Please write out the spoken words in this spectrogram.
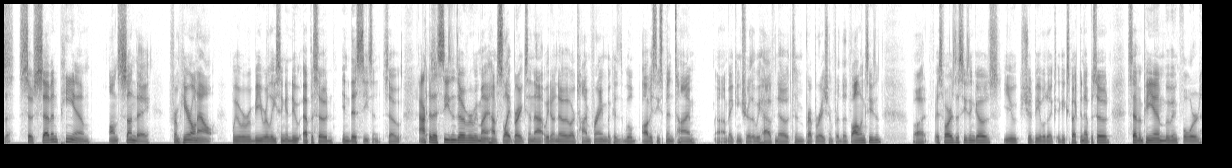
That's So seven p.m. on Sunday. From here on out, we will be releasing a new episode in this season. So after the season's over, we might have slight breaks in that. We don't know our time frame because we'll obviously spend time uh, making sure that we have notes in preparation for the following season. But as far as the season goes, you should be able to ex- expect an episode 7 p.m. moving forward.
